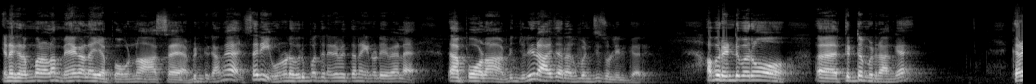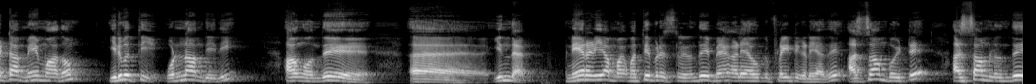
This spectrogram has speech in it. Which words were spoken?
எனக்கு ரொம்ப நாளாக மேகாலயா போகணும்னு ஆசை அப்படின்னு இருக்காங்க. சரி உன்னோட விருப்பத்தை நிறைவேற்றினா என்னுடைய வேலை. நான் போகலாம் அப்படின்னு சொல்லி ராஜா ரகுவன்சி சொல்லியிருக்காரு. அப்போ ரெண்டு பேரும் திட்டமிடுறாங்க. கரெக்டாக மே மாதம் இருபத்தி ஒன்றாம் தேதி அவங்க வந்து இந்த நேரடியாக ம மத்திய பிரதேசத்துலேருந்து மேகாலயாவுக்கு ஃப்ளைட்டு கிடையாது. அஸ்ஸாம் போயிட்டு அஸ்ஸாம்லேருந்து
